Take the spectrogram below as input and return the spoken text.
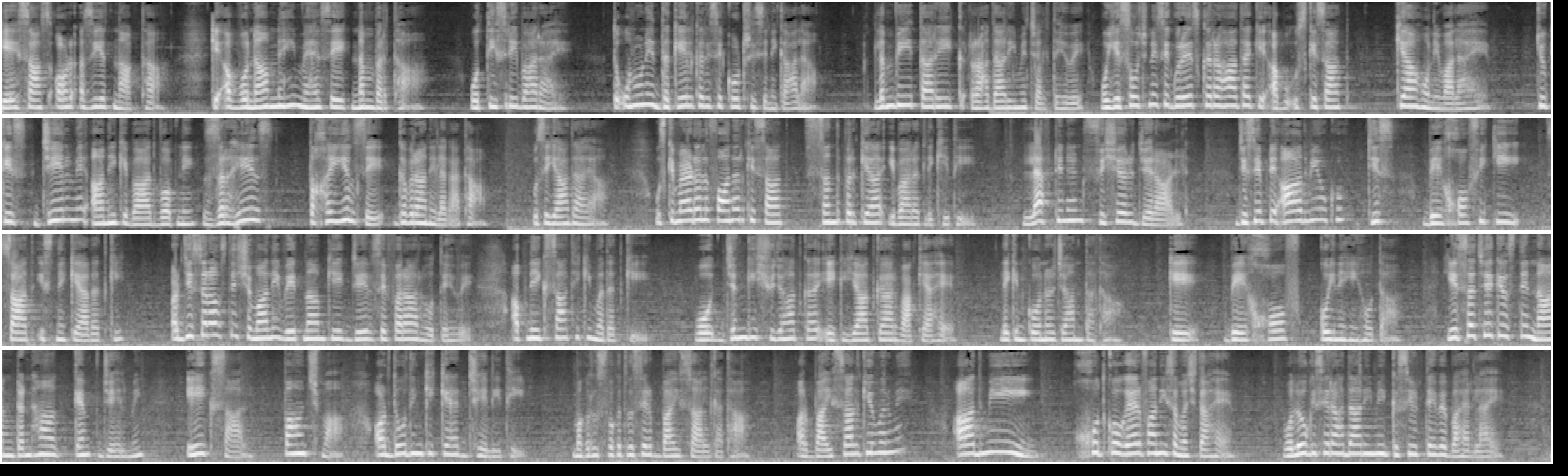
यह एहसास और अजियतनाक था कि अब वो नाम नहीं, महज एक नंबर था। वो तीसरी बार आए तो उन्होंने धकेल कर इसे कोठरी से निकाला। लंबी तारीख राहदारी में चलते हुए वो ये सोचने से गुरेज कर रहा था कि अब उसके साथ क्या होने वाला है, क्योंकि इस जेल में आने के बाद वो अपने जरहेज तखयल से घबराने लगा था। उसे याद आया, उसके मेडल ऑफ़ ऑनर के साथ संत पर क्या इबारत लिखी थी? लेफ्टिनेंट फिशर जेराल्ड जिसने अपने आदमियों को जिस बेखौफी की साथ इसने क्यादत की और जिस तरह उसने शुमाली वियतनाम की एक जेल से फरार होते हुए अपने एक साथी की मदद की, वो जंगी शुजात का एक यादगार वाक्य है। लेकिन कोनर जानता था कि बेखौफ कोई नहीं होता। ये सच है कि उसने नान डन्हा कैंप जेल में एक साल, पाँच माह और दो दिन की कैद झेली थी, मगर उस वक्त वो सिर्फ़ बाईस साल का था। और बाईस साल की उम्र में आदमी खुद को गैर फानी समझता है। वो लोग इसे राहदारी में घसीटते हुए बाहर लाए।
